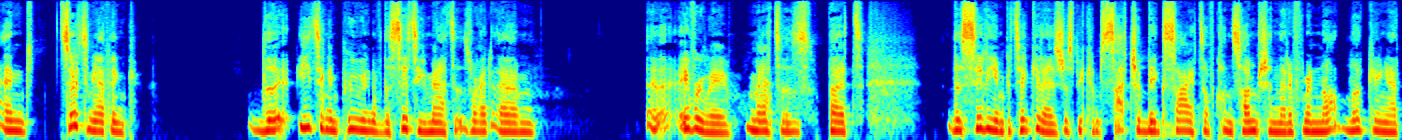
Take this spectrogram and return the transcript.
And certainly, I think the eating and pooing of the city matters, right? Um, everywhere matters, but the city in particular has just become such a big site of consumption that if we're not looking at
